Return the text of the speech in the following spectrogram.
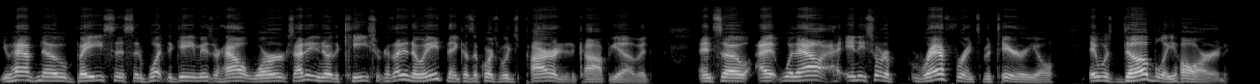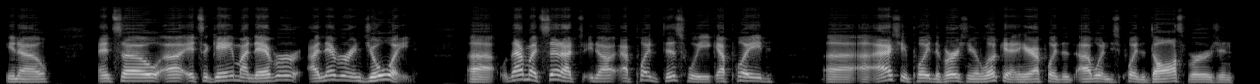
you have no basis in what the game is or how it works. I didn't even know the keys because I didn't know anything because, of course, we just pirated a copy of it. And so I, without any sort of reference material, it was doubly hard, you know. And so uh, it's a game I never, I never enjoyed. Uh, with that much said, I, you know, I played it this week. I played, uh, I actually played the version you're looking at here. I played the, I wouldn't just play the DOS version.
